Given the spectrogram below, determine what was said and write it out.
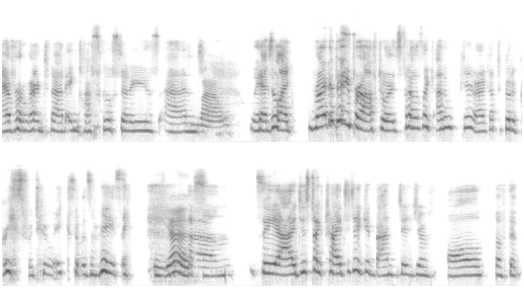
ever learned about in classical studies. And wow. we had to like write a paper afterwards. But I was like, I don't care. I got to go to Greece for two weeks. It was amazing. Yes. Um, so yeah, I just like tried to take advantage of all of the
